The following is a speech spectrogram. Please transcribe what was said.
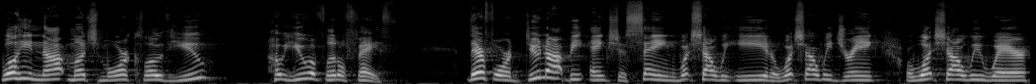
Will he not much more clothe you? O you of little faith. Therefore, do not be anxious, saying, What shall we eat, or what shall we drink, or what shall we wear?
